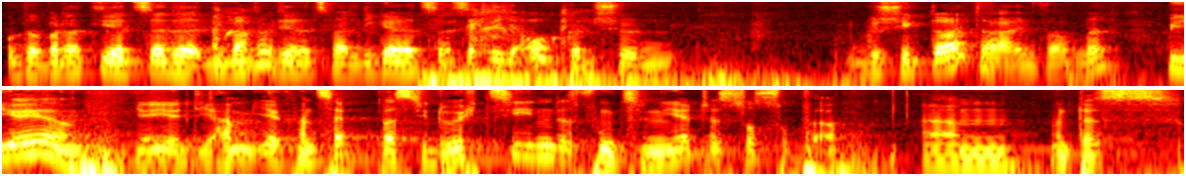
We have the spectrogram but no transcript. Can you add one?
und aber dass die jetzt, äh, die machen halt in der zweiten Liga jetzt tatsächlich auch ganz schön geschickt weiter einfach. Ne? Ja, ja, ja, ja, die haben ihr Konzept, was die durchziehen, das funktioniert, das ist doch super. Ähm, und das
